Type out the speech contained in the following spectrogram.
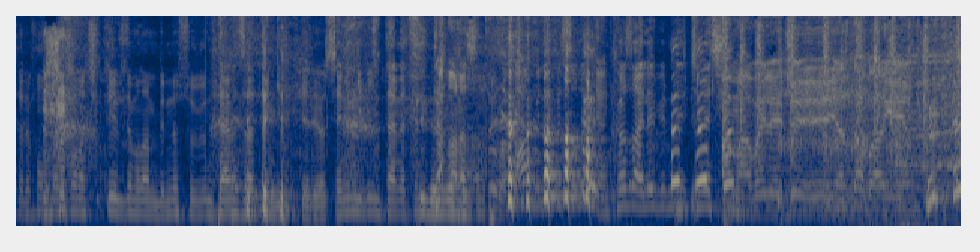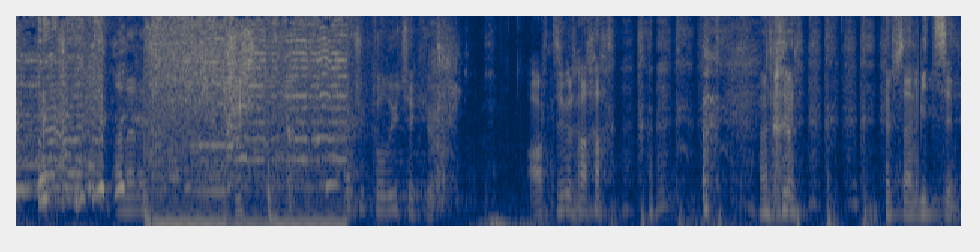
Telefon telefon açık değil değil mi lan birine sövüyor. İnternet zaten gidip geliyor. Senin gibi internetin bozuldu. anasını. Soru abi nefes alırken kazayla birinin içine şey. Ananı. Küçük toluyu çekiyor. Artı bir ha. Artı bir. Efsane bitsin.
